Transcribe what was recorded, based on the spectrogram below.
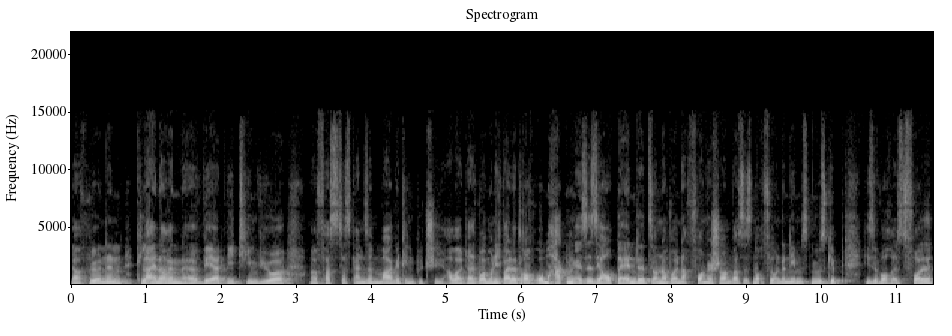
ja, für einen kleineren äh, Wert wie Teamviewer äh, fast das ganze Marketingbudget. Aber da wollen wir nicht weiter drauf rumhacken. Es ist ja auch beendet, sondern wollen nach vorne schauen, was es noch für Unternehmensnews gibt. Diese Woche ist voll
